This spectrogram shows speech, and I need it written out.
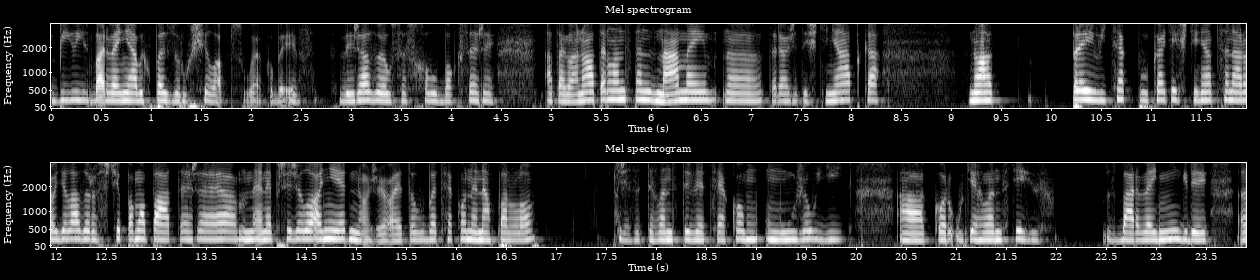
bílý zbarvení, abych úplně zrušila psů, jakoby i vyřazují se z chovu boxeři a takhle. No a tenhle ten známý, eh, teda, že ty štěňátka, no a prej více jak půlka těch štěňat se narodila s rozštěpama páteře a ne, nepřežilo ani jedno, že jo, a je to vůbec jako nenapadlo že se tyhle ty věci jako můžou dít a kor u těchhle z těch zbarvení, kdy uh,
